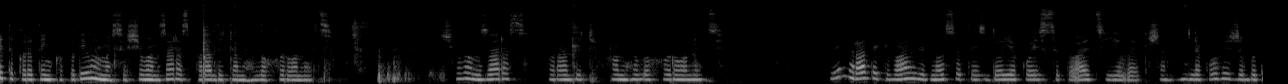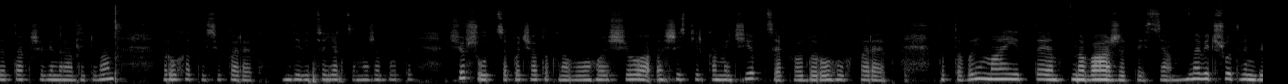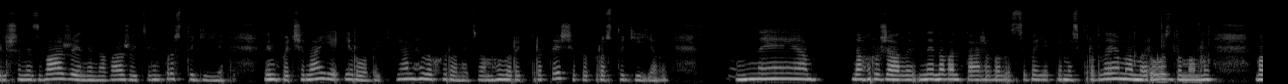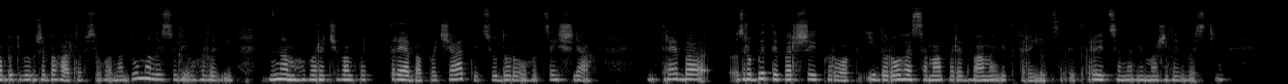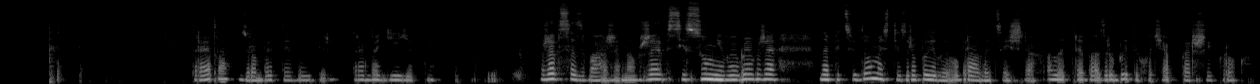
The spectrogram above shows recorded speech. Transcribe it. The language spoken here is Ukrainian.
Давайте коротенько подивимося, що вам зараз порадить ангел-охоронець. Що вам зараз порадить ангел-охоронець? Він радить вам відноситись до якоїсь ситуації легше. Для когось же буде так, що він радить вам рухатись уперед. Дивіться, як це може бути. Що шут це початок нового, що шестірка мечів це про дорогу вперед. Тобто ви маєте наважитися. Навіть шут він більше не зважує, не наважується, він просто діє. Він починає і робить. І ангел-охоронець вам говорить про те, щоб ви просто діяли. Не нагружали, не навантажували себе якимись проблемами, роздумами. Мабуть, ви вже багато всього надумали собі в голові. Нам говорять, що вам треба почати цю дорогу, цей шлях. Треба зробити перший крок, і дорога сама перед вами відкриється, відкриються нові можливості. Треба зробити вибір, треба діяти. Вже все зважено, вже всі сумніви, ви вже на підсвідомості зробили, обрали цей шлях, але треба зробити хоча б перший крок.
